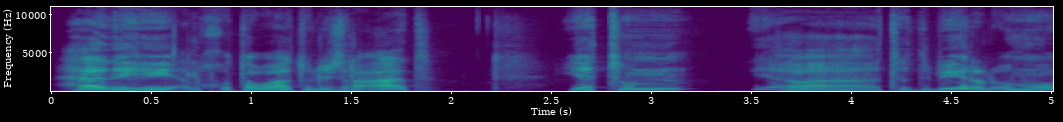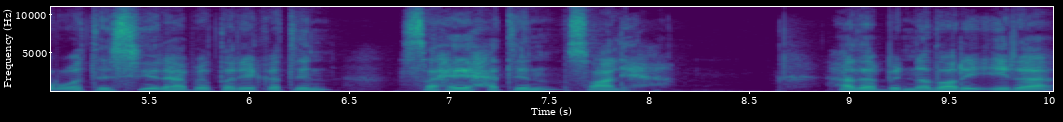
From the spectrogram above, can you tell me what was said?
هذه الخطوات والإجراءات يتم آه، تدبير الأمور وتسييرها بطريقة صحيحة صالحة. هذا بالنظر إلى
